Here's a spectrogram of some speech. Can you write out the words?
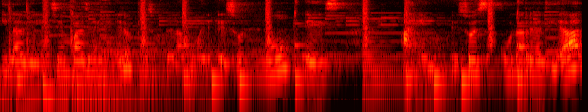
y la violencia en base de género que sufre la mujer. Eso no es ajeno, eso es una realidad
